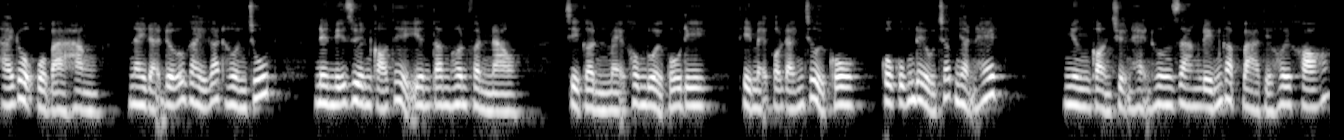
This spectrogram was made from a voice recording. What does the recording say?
Thái độ của bà Hằng nay đã đỡ gay gắt hơn chút, nên Mỹ Duyên có thể yên tâm hơn phần nào. Chỉ cần mẹ không đuổi cô đi, thì mẹ có đánh chửi cô, cô cũng đều chấp nhận hết. Nhưng còn chuyện hẹn Hương Giang đến gặp bà thì hơi khó,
